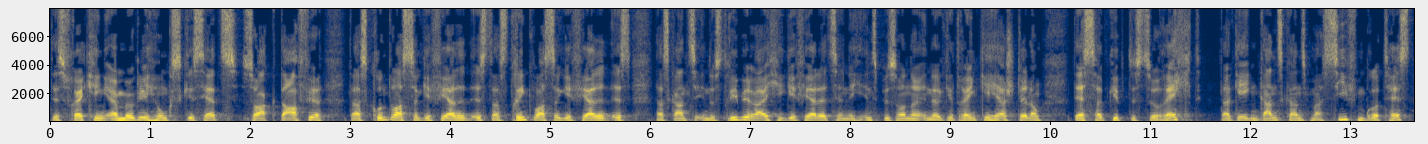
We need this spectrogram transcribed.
Das Fracking-Ermöglichungsgesetz sorgt dafür, dass Grundwasser gefährdet ist, dass Trinkwasser gefährdet ist, dass ganze Industriebereiche gefährdet sind, insbesondere in der Getränkeherstellung. Deshalb gibt es zu Recht dagegen ganz, ganz massiven Protest.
